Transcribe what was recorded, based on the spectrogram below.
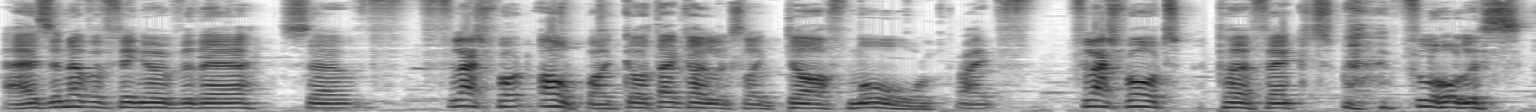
There's another thing over there. So, Flashbolt. Oh my god, that guy looks like Darth Maul. Right, Flashbolt. Perfect. Flawless.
